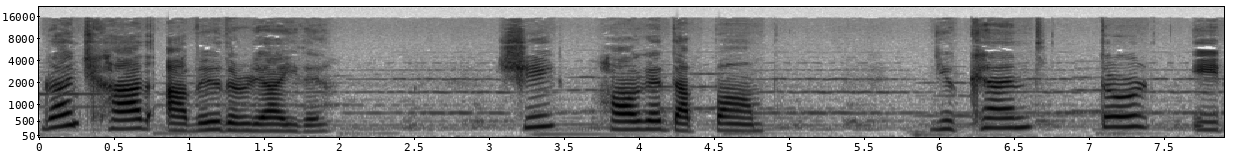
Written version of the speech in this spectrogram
Ranch had a better idea. She hugged the pump. You can't turn it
